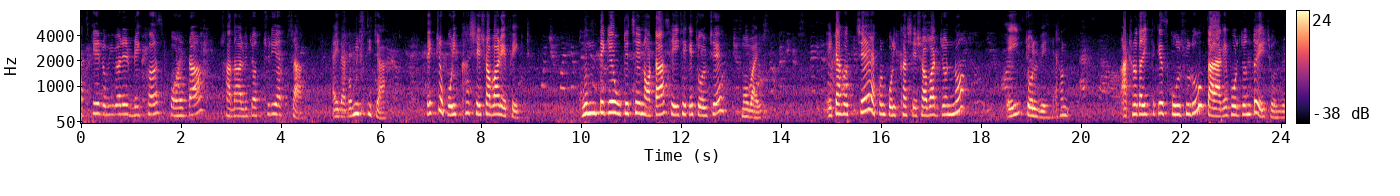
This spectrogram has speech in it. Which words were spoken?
আজকে রবিবারের ব্রেকফাস্ট পরোটা, সাদা আলু চচ্চড়ি আর চা। এই দেখো, মিষ্টি চা। দেখছ, পরীক্ষা শেষ হবার এফেক্ট ঘুম থেকে উঠেছে নটা, সেই থেকে চলছে মোবাইল। এটা হচ্ছে এখন পরীক্ষা শেষ হবার জন্য এই চলবে। এখন আঠেরো তারিখ থেকে স্কুল শুরু, তার আগে পর্যন্ত এই চলবে।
